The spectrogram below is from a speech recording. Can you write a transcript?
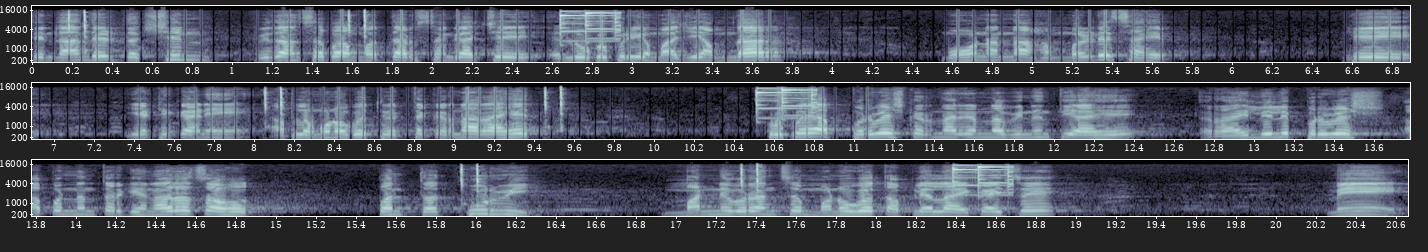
ते नांदेड दक्षिण विधानसभा मतदारसंघाचे लोकप्रिय माजी आमदार मोहन अण्णा हंबर्डे साहेब हे या ठिकाणी आपलं मनोगत व्यक्त करणार आहेत. कृपया प्रवेश करणाऱ्यांना विनंती आहे. राहिलेले प्रवेश आपण नंतर घेणारच आहोत. पण तत्पूर्वी मान्यवरांचं मनोगत आपल्याला ऐकायचं आहे मी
